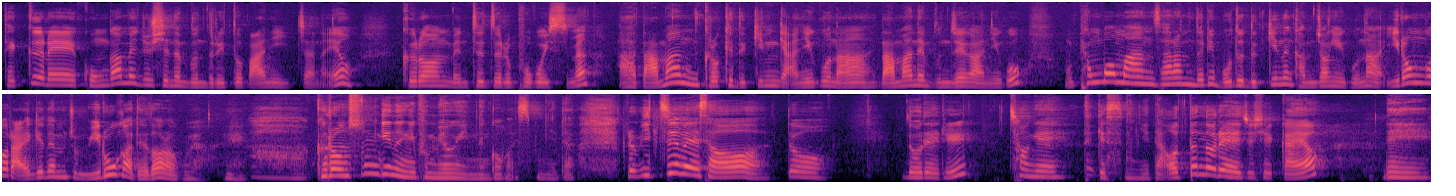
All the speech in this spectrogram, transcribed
댓글에 공감해 주시는 분들이 또 많이 있잖아요. 그런 멘트들을 보고 있으면 아 나만 그렇게 느끼는 게 아니구나. 나만의 문제가 아니고 뭐 평범한 사람들이 모두 느끼는 감정이구나. 이런 걸 알게 되면 좀 위로가 되더라고요. 네. 아, 그런 순기능이 분명히 있는 것 같습니다. 그럼 이쯤에서 또 노래를 청해 듣겠습니다. 어떤 노래 해주실까요? 네,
